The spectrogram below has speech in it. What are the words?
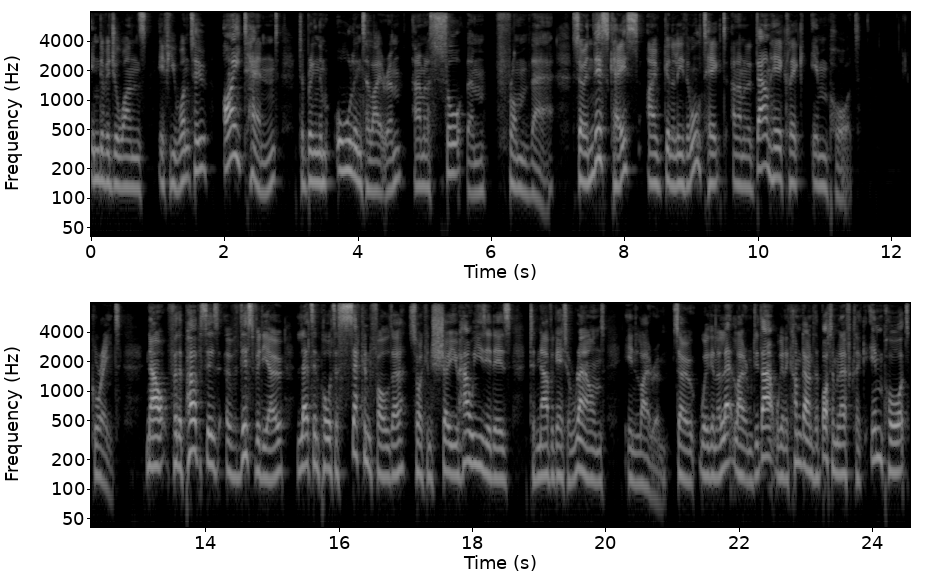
individual ones if you want to. I tend to bring them all into Lightroom and I'm going to sort them from there. So in this case, I'm going to leave them all ticked and I'm going to down here click import. Great. Now, for the purposes of this video, let's import a second folder so I can show you how easy it is to navigate around in Lightroom. So we're going to let Lightroom do that. We're going to come down to the bottom left, click import,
